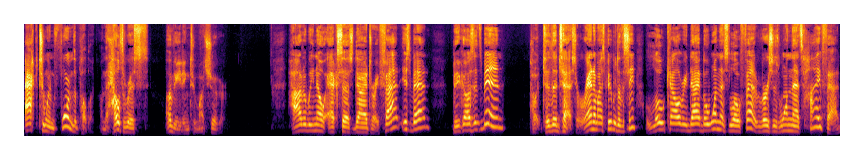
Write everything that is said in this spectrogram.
act to inform the public on the health risks of eating too much sugar. How do we know excess dietary fat is bad? Because it's been put to the test. Randomize people to the same low-calorie diet, but one that's low-fat versus one that's high-fat,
